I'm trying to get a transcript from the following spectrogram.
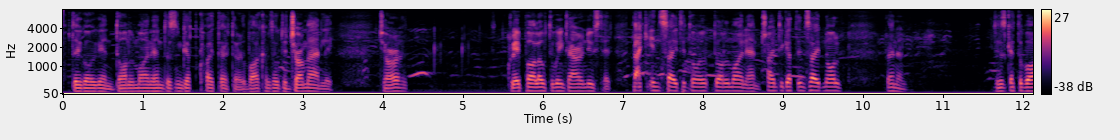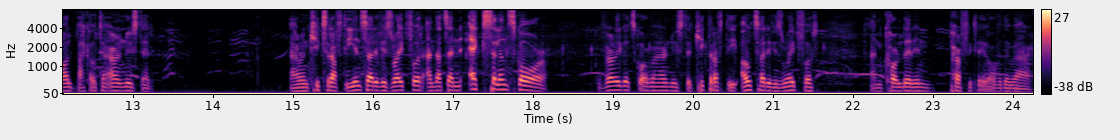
Up they go again. Donald Moynihan doesn't get quite there. there. The ball comes out to Jar Manley. Jar Great ball out the wing to Aaron Newstead. Back inside to Don- Donald Moynihan. Trying to get inside Noel Brennan. Does get the ball back out to Aaron Newstead. Aaron kicks it off the inside of his right foot, and that's an excellent score. Very good score by Aaron Newstead. Kicked it off the outside of his right foot and curled it in perfectly over the bar.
